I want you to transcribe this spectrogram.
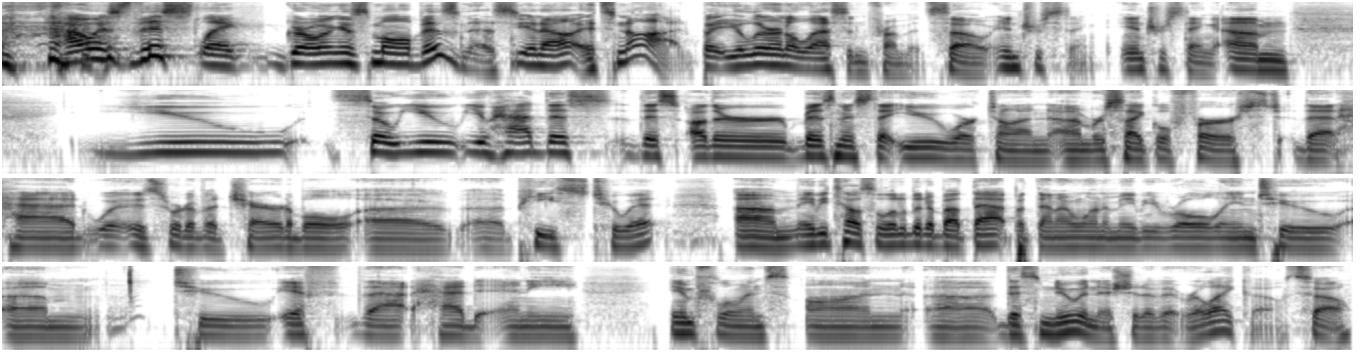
How is this like growing a small business? You know, it's not, but you learn a lesson from it. So interesting, interesting. Um, you so you you had this this other business that you worked on um, recycle first that had was sort of a charitable uh, uh, piece to it um, maybe tell us a little bit about that but then i want to maybe roll into um, to if that had any influence on uh, this new initiative at Relyco. so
